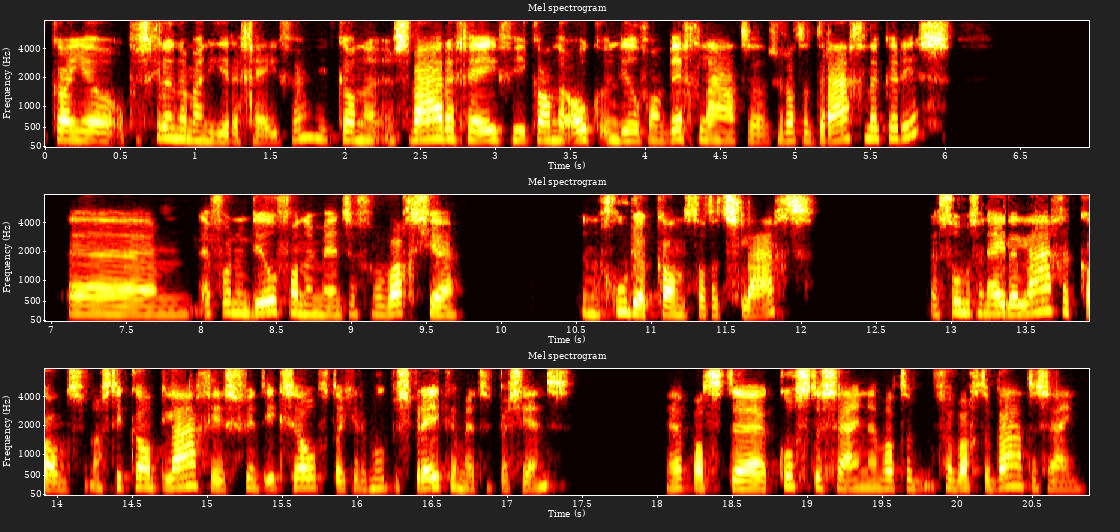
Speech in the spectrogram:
kan je op verschillende manieren geven. Je kan een zware geven, je kan er ook een deel van weglaten, zodat het draaglijker is. Um, en voor een deel van de mensen verwacht je een goede kans dat het slaagt. En soms een hele lage kans. En als die kant laag is, vind ik zelf dat je dat moet bespreken met de patiënt. Hè, wat de kosten zijn en wat de verwachte baten zijn.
